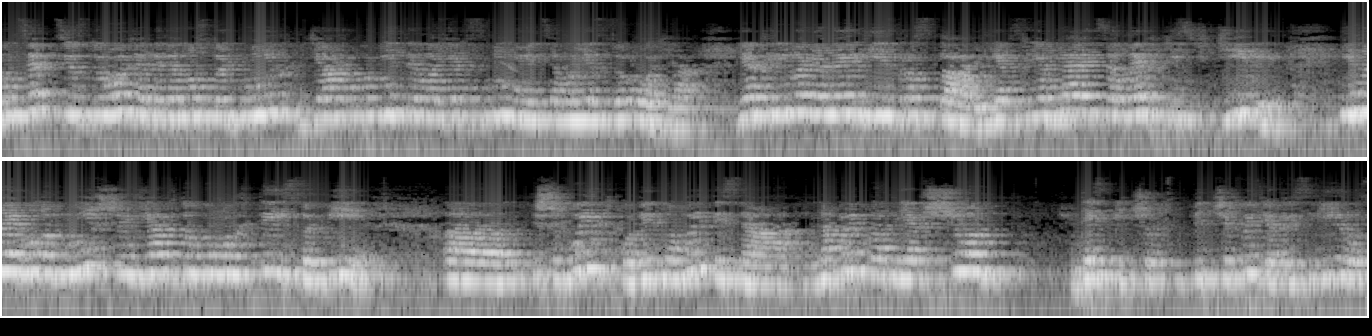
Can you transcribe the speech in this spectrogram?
концепцію здоров'я 90 днів, я помітила, як змінюється моє здоров'я, як рівень енергії зростає, як з'являється легкість в тілі, і найголовніше, як допомогти собі е, швидко відновитися, наприклад, якщо десь підчеп- підчепив якийсь вірус,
